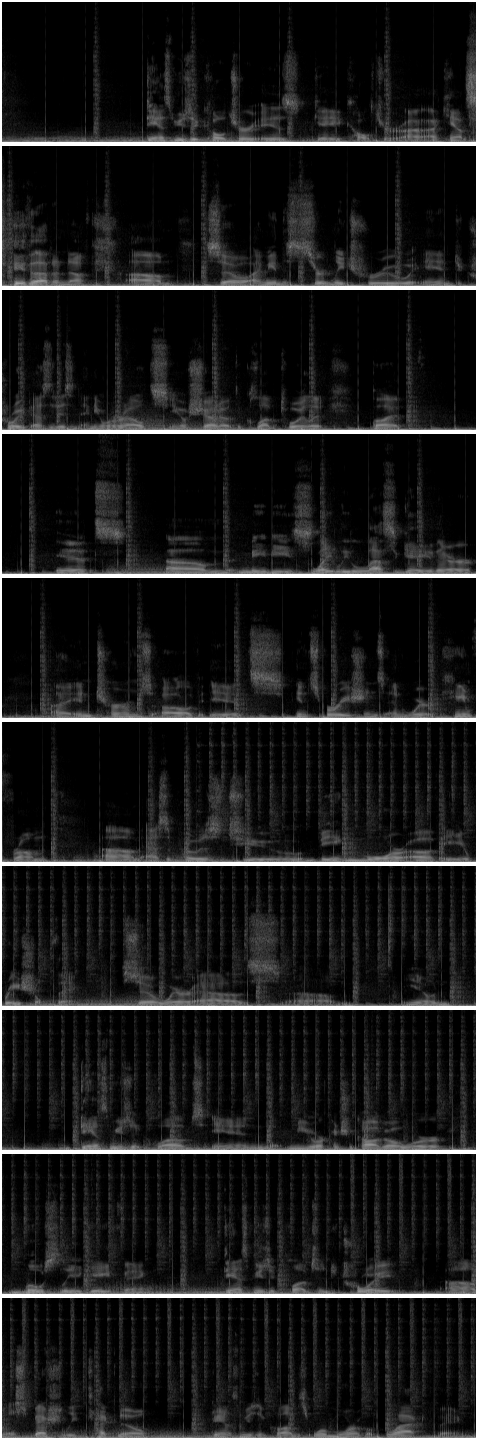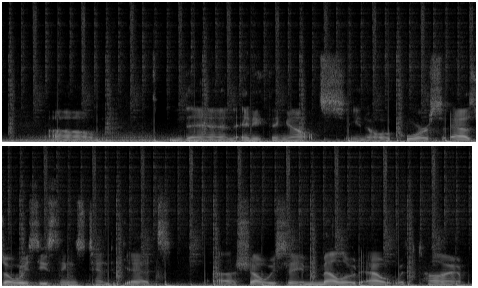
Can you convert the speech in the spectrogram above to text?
dance music culture is gay culture. I, I can't say that enough. Um, so, I mean, this is certainly true in Detroit as it is in anywhere else. You know, shout out the Club Toilet, but it's um, maybe slightly less gay there uh, in terms of its inspirations and where it came from, um, as opposed to being more of a racial thing. So, whereas, um, you know, dance music clubs in New York and Chicago were mostly a gay thing, dance music clubs in Detroit, um, especially techno dance music clubs, were more of a black thing. Um, than anything else. You know, of course, as always, these things tend to get, uh, shall we say, mellowed out with time.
